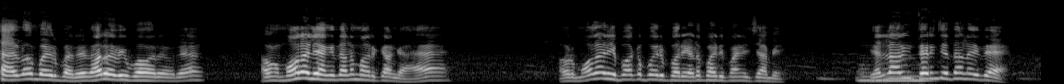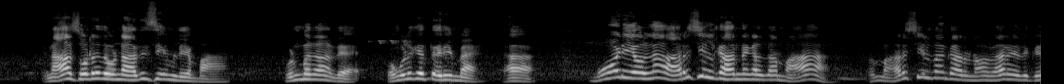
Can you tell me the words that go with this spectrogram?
அதுதான் போயிருப்பார். வேற எதுக்கு போவார் அவர்? அவங்க முதலாளி அங்கே தானமா இருக்காங்க. அவர் முதலாளியை பார்க்க போயிருப்பார் எடப்பாடி பழனிசாமி. எல்லாருக்கும் தெரிஞ்சதானே இது. நான் சொல்கிறது ஒன்றும் அதிசயம் இல்லையம்மா. உண்மைதான் அது. உங்களுக்கே தெரியுமே. ஆ. மோடி அரசியல் காரணங்கள் தான்மா ஆமாம் அரசியல் தான் காரணம். வேற எதுக்கு?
